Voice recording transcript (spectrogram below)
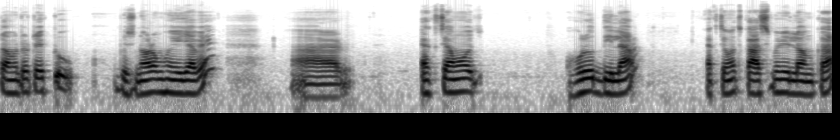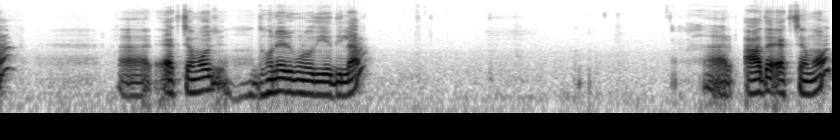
টমেটোটা একটু বেশ নরম হয়ে যাবে। আর এক চামচ হলুদ দিলাম, এক চামচ কাশ্মীরি লঙ্কা আর এক চামচ ধনের গুঁড়ো দিয়ে দিলাম। আর আদা এক চামচ।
